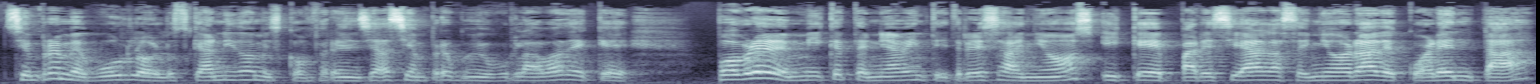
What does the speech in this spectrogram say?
siempre me burlo, los que han ido a mis conferencias, siempre me burlaba de que, pobre de mí que tenía 23 años y que parecía la señora de 40,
